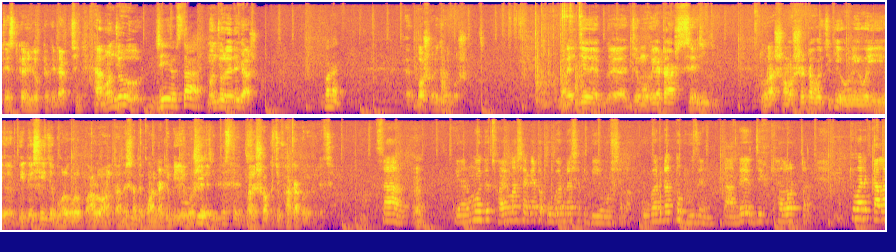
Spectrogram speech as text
টেস্টকারী লোকটাকে ডাকছি। হ্যাঁ মঞ্জুর? জি ওস্তাদ। মঞ্জুর এদিকে আসো। বলেন। বসো এখানে বসো। মানে যে যে মহিলাটা আসছে জি জি। তোনার সমস্যাটা হয়েছে কি উনি ওই বিদেশি যে বড় বড় পালোয়ান তাদের সাথে কন্টাকে বিয়ে বসে মানে সবকিছু ফাঁকা করে ফেলেছে। স্যার হ্যাঁ? এর মধ্যে ছয় মাস আগে একটা উগান্ডার সাথে বিয়ে বসছিলাম। উগান্ডার তো বুঝেন তাদের যে খেলোয়াড়টা একেবারে কালা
